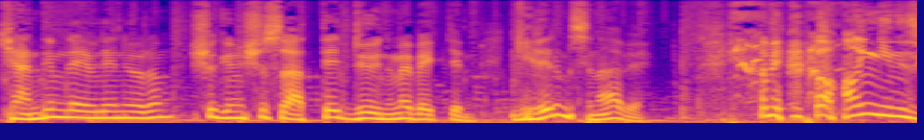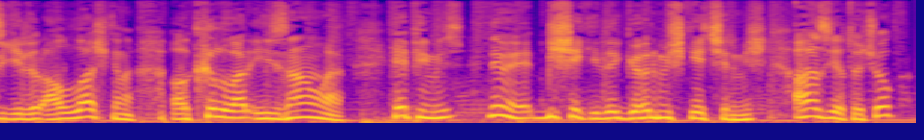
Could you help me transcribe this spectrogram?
Kendimle evleniyorum. Şu gün şu saatte düğünüme beklerim. Gelir misin abi? Yani hanginiz gelir Allah aşkına? Akıl var, izan var. Hepimiz değil mi bir şekilde görmüş geçirmiş. Az ya çok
